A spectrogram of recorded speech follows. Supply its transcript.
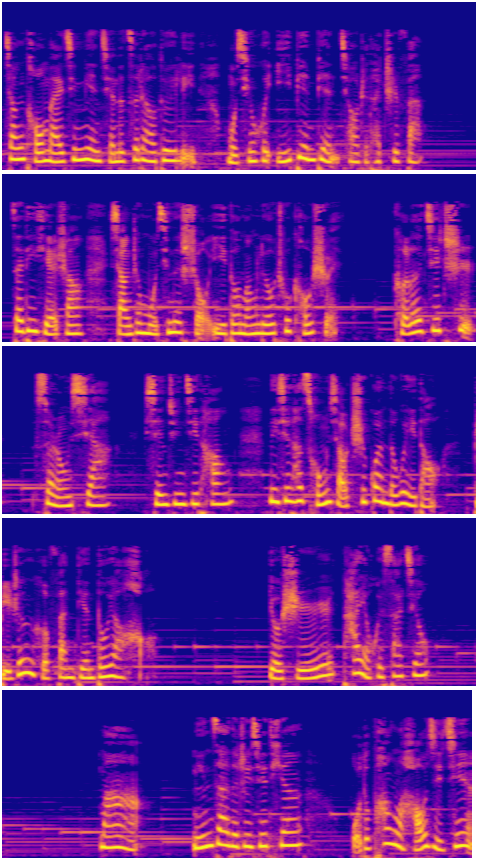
将头埋进面前的资料堆里，母亲会一遍遍教着他吃饭。在地铁上想着母亲的手艺，都能流出口水。可乐鸡翅、蒜蓉虾、鲜菌鸡汤，那些他从小吃惯的味道，比任何饭店都要好。有时他也会撒娇：“妈，您在的这些天，我都胖了好几斤。”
